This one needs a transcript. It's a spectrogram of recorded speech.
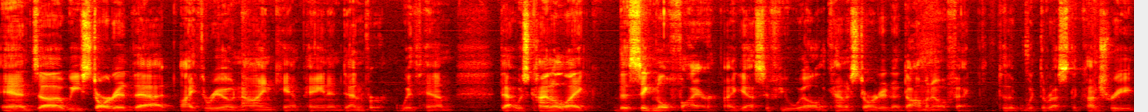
and uh, we started that I three hundred nine campaign in Denver with him. That was kind of like the signal fire, I guess, if you will. It kind of started a domino effect the, with the rest of the country.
